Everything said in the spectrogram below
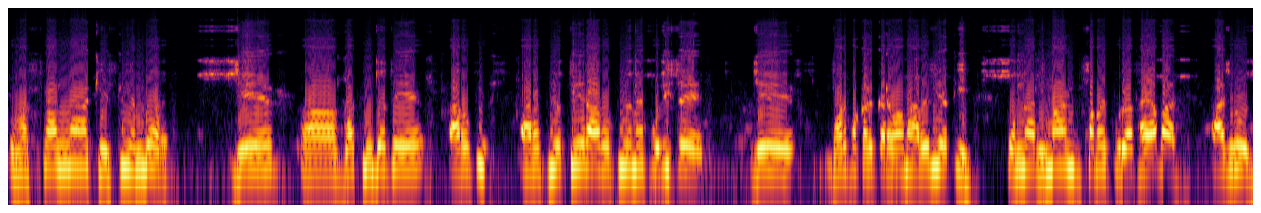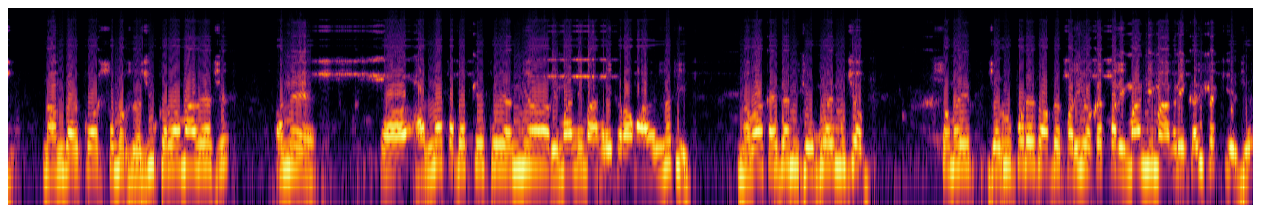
વસ્ત્રાલના કેસની અંદર જે ગત મુદતે આરોપી, આરોપીઓ, તેર આરોપીઓને પોલીસે જે ધરપકડ કરવામાં આવેલી હતી, તેમના રિમાન્ડ સમય પૂરા થયા બાદ આજરોજ નામદાર કોર્ટ સમક્ષ રજૂ કરવામાં આવ્યા છે અને હાલના તબક્કે કોઈ અન્ય રિમાન્ડની માંગણી કરવામાં આવેલ નથી. નવા કાયદાની જોગવાઈ મુજબ સમય જરૂર પડે તો આપણે ફરી વખત રિમાન્ડની માંગણી કરી શકીએ છીએ.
